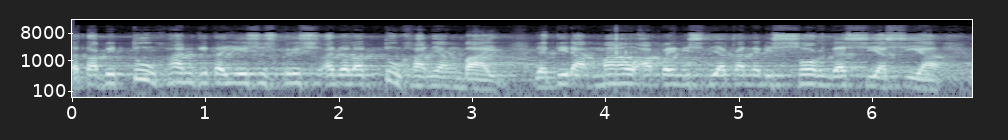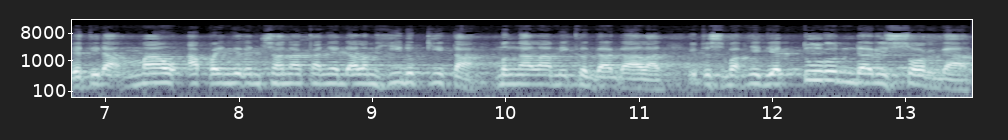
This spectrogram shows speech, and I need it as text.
Tetapi Tuhan kita Yesus Kristus adalah Tuhan yang baik. Dia tidak mau apa yang disediakannya di sorga sia-sia. Dia tidak mau apa yang direncanakannya dalam hidup kita mengalami kegagalan. Itu sebabnya dia turun dari sorga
